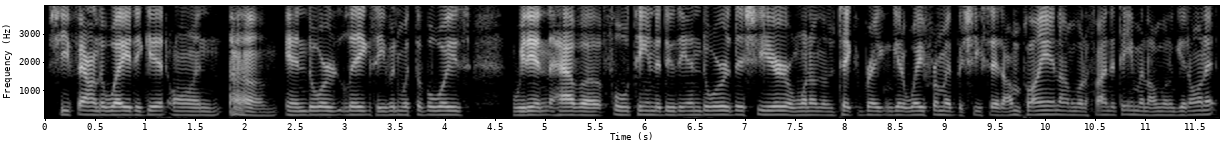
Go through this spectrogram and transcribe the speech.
she found a way to get on um, indoor leagues, even with the boys. We didn't have a full team to do the indoor this year, or one of them to take a break and get away from it. But she said, "I'm playing. I'm going to find a team, and I'm going to get on it."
